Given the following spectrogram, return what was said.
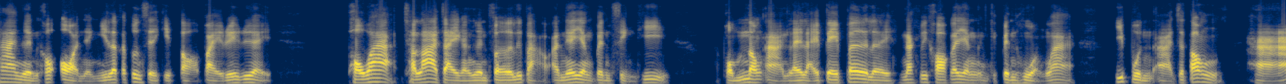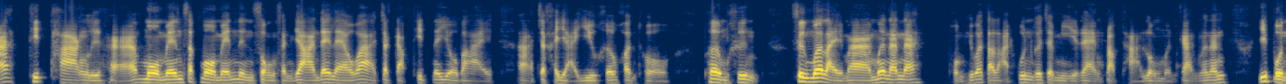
ค่าเงินเขาอ่อนอย่างนี้แล้วกระตุ้นเศรษฐกิจต่อไปเรื่อยๆ เพราะว่าชะล่าใจกับเงินเฟอ้อหรือเปล่า อันนี้ยังเป็นสิ่งที่ ผมลองอ่านหลาย ๆ เปเปอร์เลย นักวิเคราะห์ก็ยังเป็นห่วงว่า ญี่ปุ่นอาจจะต้องหาทิศทางหรือหาโมเมนต์สักโมเมนต์หนึ่งส่งสัญญาณได้แล้วว่าจะกลับทิศนโยบาย อาจจะขยาย yield curve control เพิ่มขึ้น ซึ่งเมื่อไหร่มาเมื่อนั้นนะ ผมคิดว่าตลาดหุ้นก็จะมีแรงปรับฐานลงเหมือนกัน เพราะนั้น ญี่ปุ่น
